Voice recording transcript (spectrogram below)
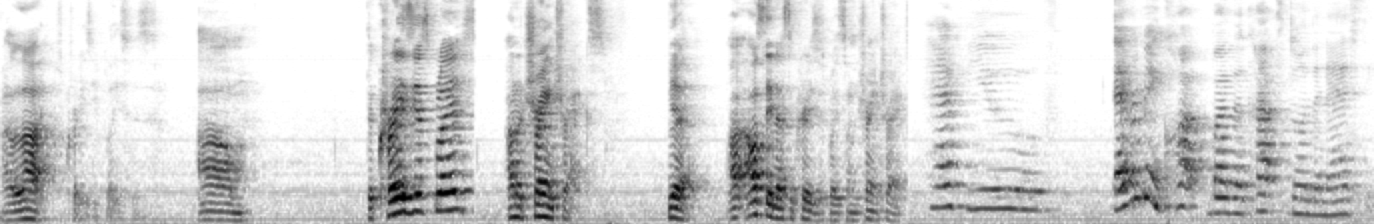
A lot of crazy places. Um, the craziest place on the train tracks. Yeah, I- will say that's the craziest place on the train tracks. Have you ever been caught by the cops doing the nasty?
